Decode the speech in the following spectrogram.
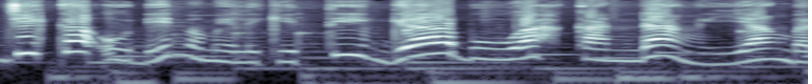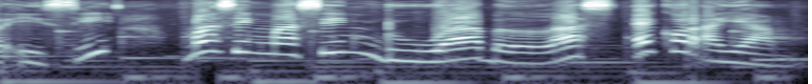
Jika Udin memiliki tiga buah kandang yang berisi masing-masing 12 ekor ayam.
